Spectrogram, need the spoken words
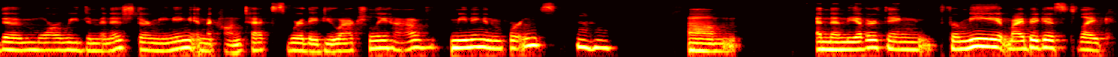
the more we diminish their meaning in the context where they do actually have meaning and importance. Mm-hmm. Um, and then the other thing for me, my biggest like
